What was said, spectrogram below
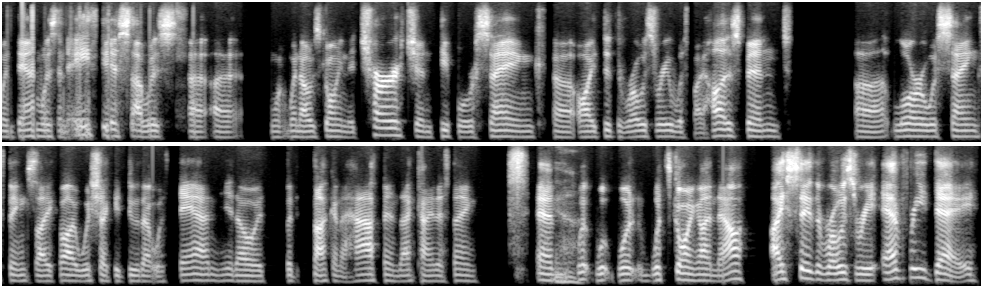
when Dan was an atheist, I was uh, uh, when, when I was going to church, and people were saying, uh, "Oh, I did the rosary with my husband." Uh, Laura was saying things like, "Oh, I wish I could do that with Dan," you know, it, but it's not going to happen, that kind of thing. And Yeah. what, what what what's going on now? I say the rosary every day,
